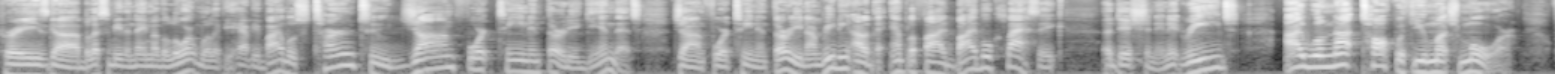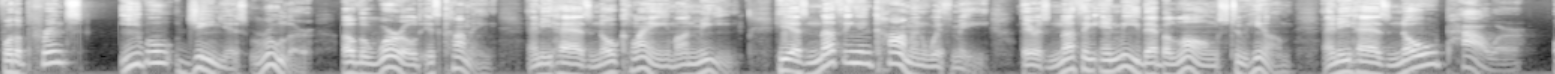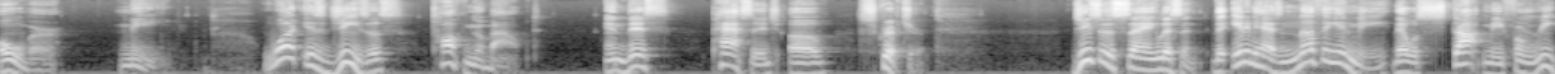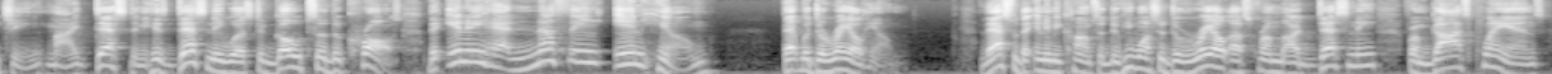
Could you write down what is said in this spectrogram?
Praise God. Blessed be the name of the Lord. Well, if you have your Bibles, turn to John 14 and 30. Again, that's John 14 and 30. And I'm reading out of the Amplified Bible Classic edition. And it reads, I will not talk with you much more, for the prince, evil genius, ruler of the world is coming, and he has no claim on me. He has nothing in common with me. There is nothing in me that belongs to him and he has no power over me. What is Jesus talking about in this passage of scripture? Jesus is saying, listen, the enemy has nothing in me that will stop me from reaching my destiny. His destiny was to go to the cross. The enemy had nothing in him that would derail him. That's what the enemy comes to do. He wants to derail us from our destiny, from God's plans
